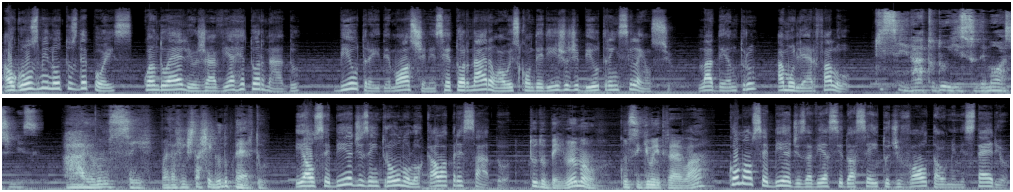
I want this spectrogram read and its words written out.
Alguns minutos depois, quando Hélio já havia retornado, Biltra e Demóstenes retornaram ao esconderijo de Biltra em silêncio. Lá dentro, a mulher falou: O que será tudo isso, Demóstenes? Ah, eu não sei, mas a gente tá chegando perto. E Alcebiades entrou no local apressado. Tudo bem, meu irmão? Conseguiu entrar lá? Como Alcebiades havia sido aceito de volta ao ministério,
